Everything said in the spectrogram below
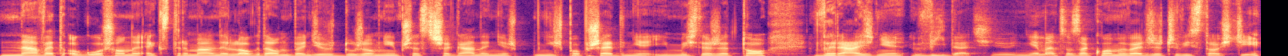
Nawet ogłoszony ekstremalny lockdown będzie już dużo mniej przestrzegany niż, niż poprzednie i myślę, że to wyraźnie widać. Nie ma co zakłamywać rzeczywistości.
